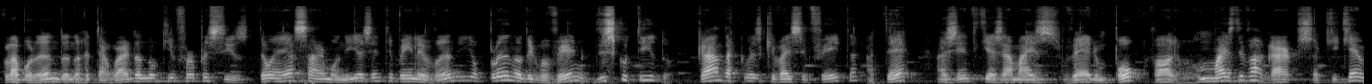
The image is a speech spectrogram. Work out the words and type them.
colaborando, dando retaguarda no que for preciso. Então, é essa harmonia a gente vem levando e o plano de governo discutido. Cada coisa que vai ser feita, até a gente que é já mais velho um pouco, fala, vamos mais devagar com isso aqui, que é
